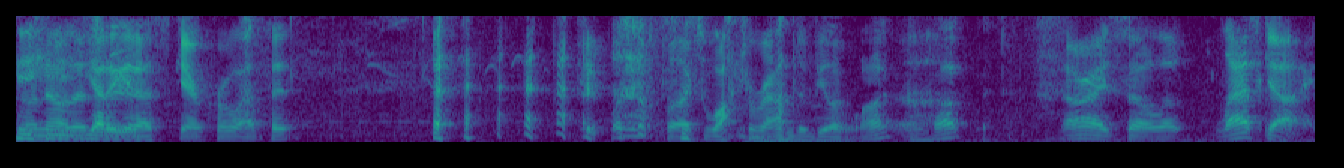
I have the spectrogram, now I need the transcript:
Oh, no, you gotta weird. get a scarecrow outfit. What the fuck? Just walk around and be like, "What? the fuck?" All right, so uh, last guy.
